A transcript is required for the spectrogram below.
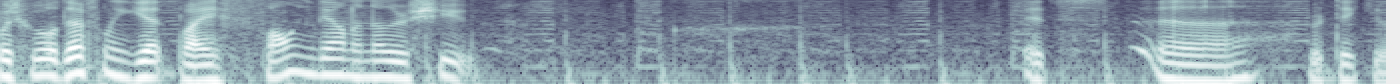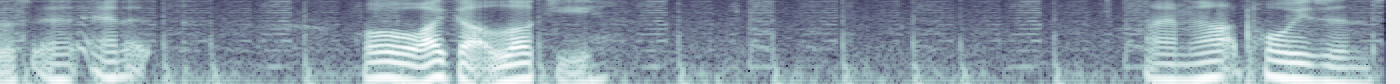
which we'll definitely get by falling down another chute. It's uh, ridiculous. And, and it... Oh, I got lucky. I am not poisoned.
